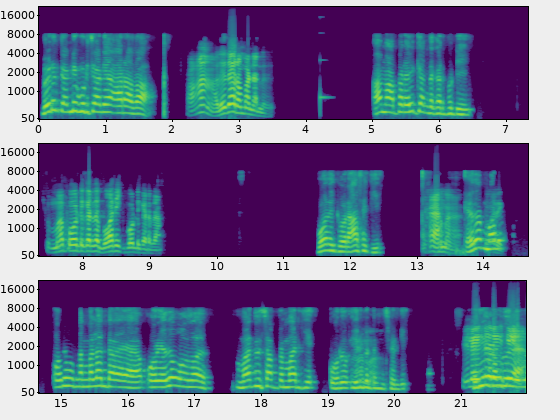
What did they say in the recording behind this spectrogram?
வெறும் தண்ணி குடிச்சாலே ஆறாதா? ஆ அதுதான் ரொம்ப நல்லது. ஆமா அப்புறம் எதுக்கு அந்த கருப்பட்டி. சும்மா போட்டுக்கிறத? போதைக்கு போட்டுக்கிறதா? போதைக்கு ஒரு ஆசைக்கு. ஆமா. ஏதோ ஒரு நம்மளாம் இந்த ஒரு ஏதோ மருந்து சாப்பிட்ட மாதிரி ஒரு இருக்கட்டும் சொல்லி. இதுல இன்னொரு விஷயம்.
